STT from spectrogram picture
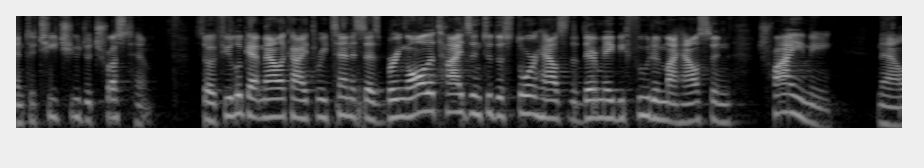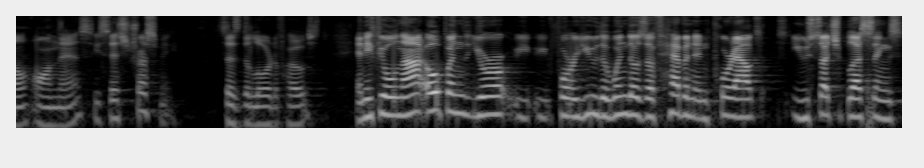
and to teach you to trust him. So if you look at Malachi 3:10 it says, "Bring all the tithes into the storehouse that there may be food in my house and try me now on this." He says, "Trust me," says the Lord of hosts. And if you will not open your, for you the windows of heaven and pour out you such blessings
